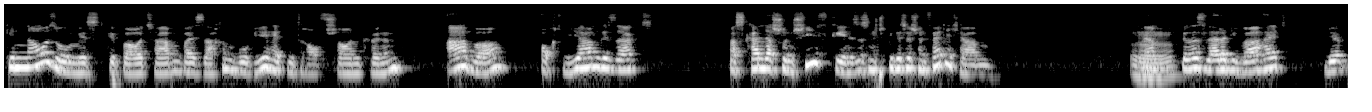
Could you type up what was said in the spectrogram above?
genauso Mist gebaut haben bei Sachen, wo wir hätten drauf schauen können. Aber auch wir haben gesagt, was kann da schon schief gehen? Es ist ein Spiel, das wir schon fertig haben. Mhm. Ja, das ist leider die Wahrheit. Wir,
